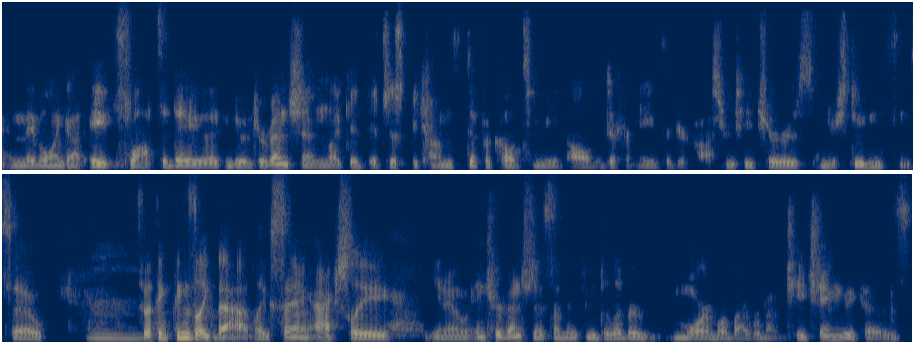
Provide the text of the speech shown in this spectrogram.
and they've only got eight slots a day that they can do intervention, like it, it just becomes difficult to meet all the different needs of your classroom teachers and your students. And so, mm. so I think things like that, like saying actually, you know, intervention is something to be delivered more and more by remote teaching because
